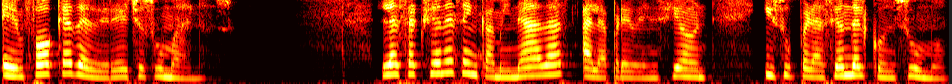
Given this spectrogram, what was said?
Enfoque de derechos humanos. Las acciones encaminadas a la prevención y superación del consumo,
